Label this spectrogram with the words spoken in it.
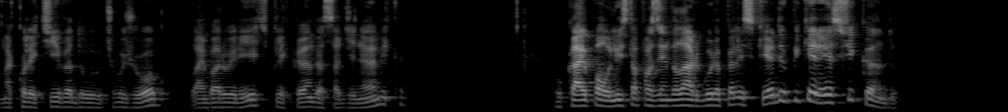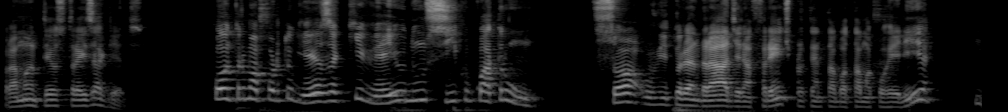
na coletiva do último jogo, lá em Barueri, explicando essa dinâmica. O Caio Paulista fazendo a largura pela esquerda e o Piquerez ficando, para manter os três zagueiros. Contra uma portuguesa que veio num 5-4-1. Só o Vitor Andrade na frente para tentar botar uma correria. Um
